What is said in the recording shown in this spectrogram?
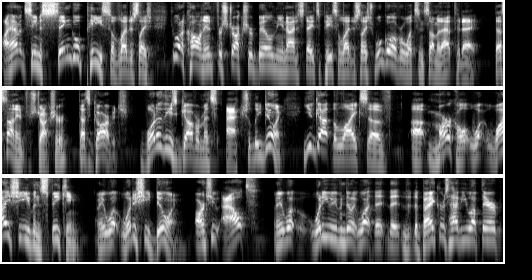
I haven't seen a single piece of legislation. You want to call an infrastructure bill in the United States a piece of legislation? We'll go over what's in some of that today. That's not infrastructure. That's garbage. What are these governments actually doing? You've got the likes of uh, Merkel. Wh- why is she even speaking? I mean, what what is she doing? Aren't you out? I mean, what what are you even doing? What the, the, the, bankers have you up there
